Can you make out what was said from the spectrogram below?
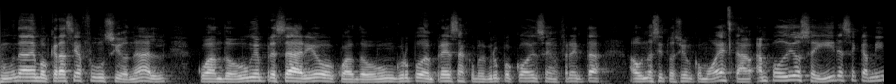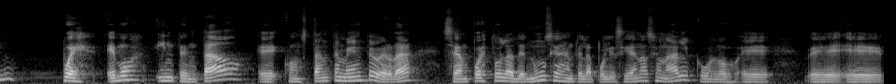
una democracia funcional cuando un empresario o cuando un grupo de empresas como el Grupo Cohen se enfrenta a una situación como esta? ¿Han podido seguir ese camino? Pues hemos intentado eh, constantemente, ¿verdad? Se han puesto las denuncias ante la Policía Nacional con los eh, eh,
